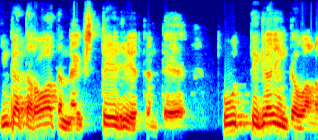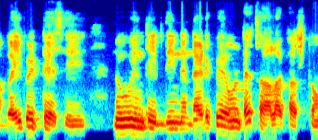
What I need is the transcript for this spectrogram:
ఇంకా తర్వాత నెక్స్ట్ స్టేజ్ ఏంటంటే పూర్తిగా ఇంకా వాళ్ళని భయపెట్టేసి నువ్వు ఇంక దీన్ని నడిపే ఉంటే చాలా కష్టం.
